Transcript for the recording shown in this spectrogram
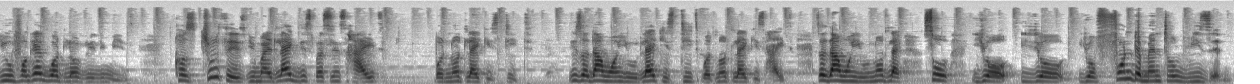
you forget what love really means. Because truth is, you might like this person's height, but not like his teeth. This other one you like his teeth, but not like his height. So that one you not like. So your your your fundamental reason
